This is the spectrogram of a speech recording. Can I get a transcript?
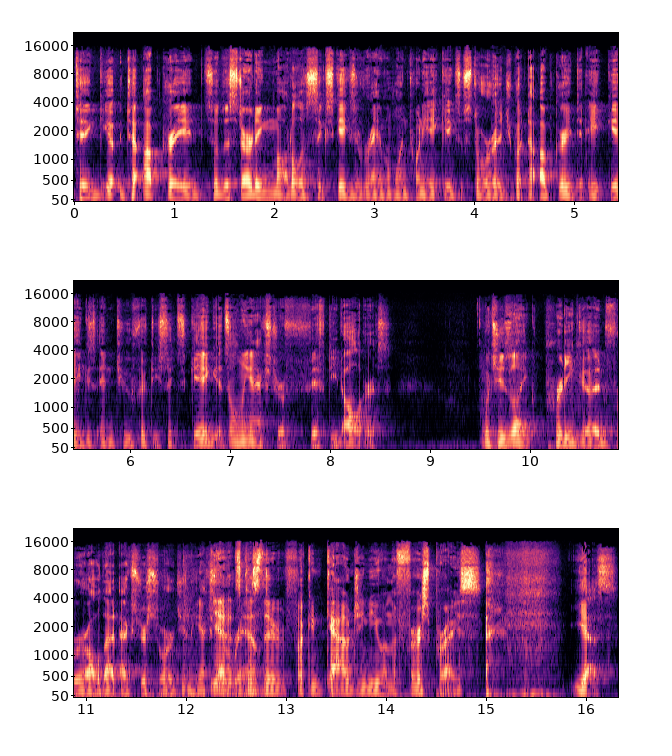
to get, to upgrade, so the starting model is six gigs of RAM and 128 gigs of storage, but to upgrade to eight gigs and 256 gig, it's only an extra fifty dollars, which is like pretty good for all that extra storage and the extra yeah, it's RAM. because they're fucking gouging you on the first price. yes,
